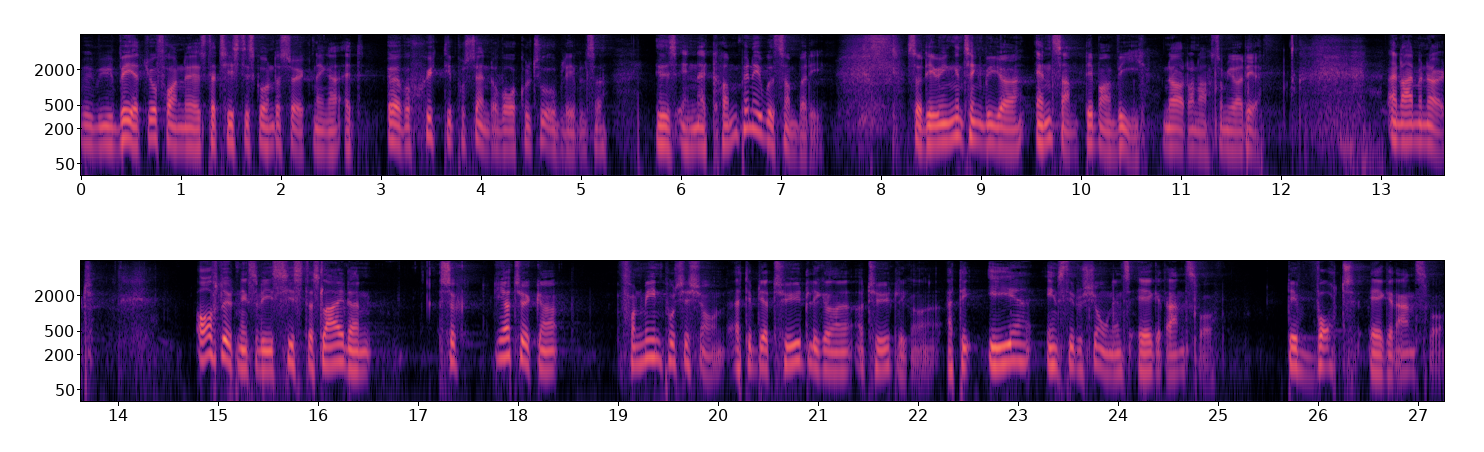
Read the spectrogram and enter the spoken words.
Vi vet ju från eh, statistiska undersökningar att över 70 procent av våra kulturupplevelser is in a company with somebody. Så det är ju ingenting vi gör ensamt, det är bara vi, nördarna, som gör det and I'm a nerd. Avslutningsvis, sista sliden. Så jag tycker från min position att det blir tydligare och tydligare att det är institutionens eget ansvar. Det är vårt eget ansvar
